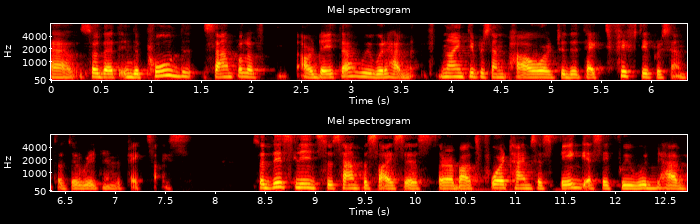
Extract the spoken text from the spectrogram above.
uh, so that in the pooled sample of our data we would have 90% power to detect 50% of the original effect size so this leads to sample sizes that are about four times as big as if we would have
